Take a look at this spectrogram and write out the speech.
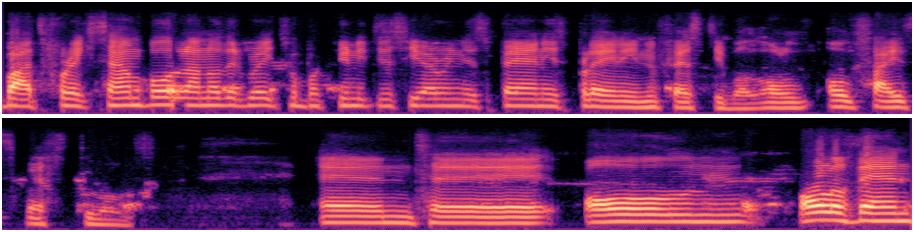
but for example another great opportunities here in spain is playing in festival all, all size festivals. And uh, all all of them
